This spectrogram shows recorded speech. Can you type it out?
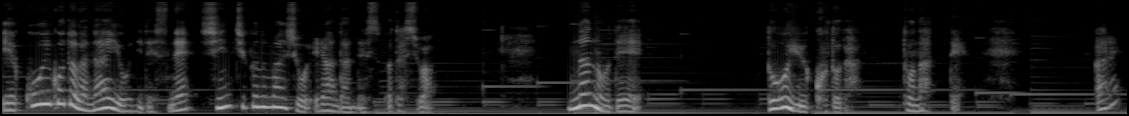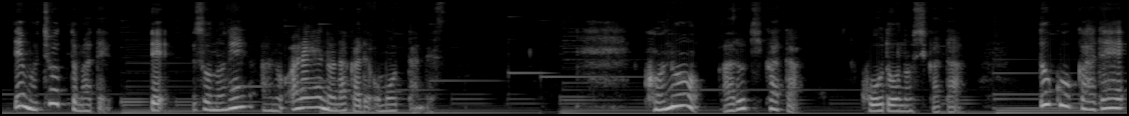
えこういうことがないようにですね、新築のマンションを選んだんです、私は。なので、どういうことだ？となって、あれ？でもちょっと待てって、そのね、あの、あれの中で思ったんです。この歩き方行動の仕方どこかで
